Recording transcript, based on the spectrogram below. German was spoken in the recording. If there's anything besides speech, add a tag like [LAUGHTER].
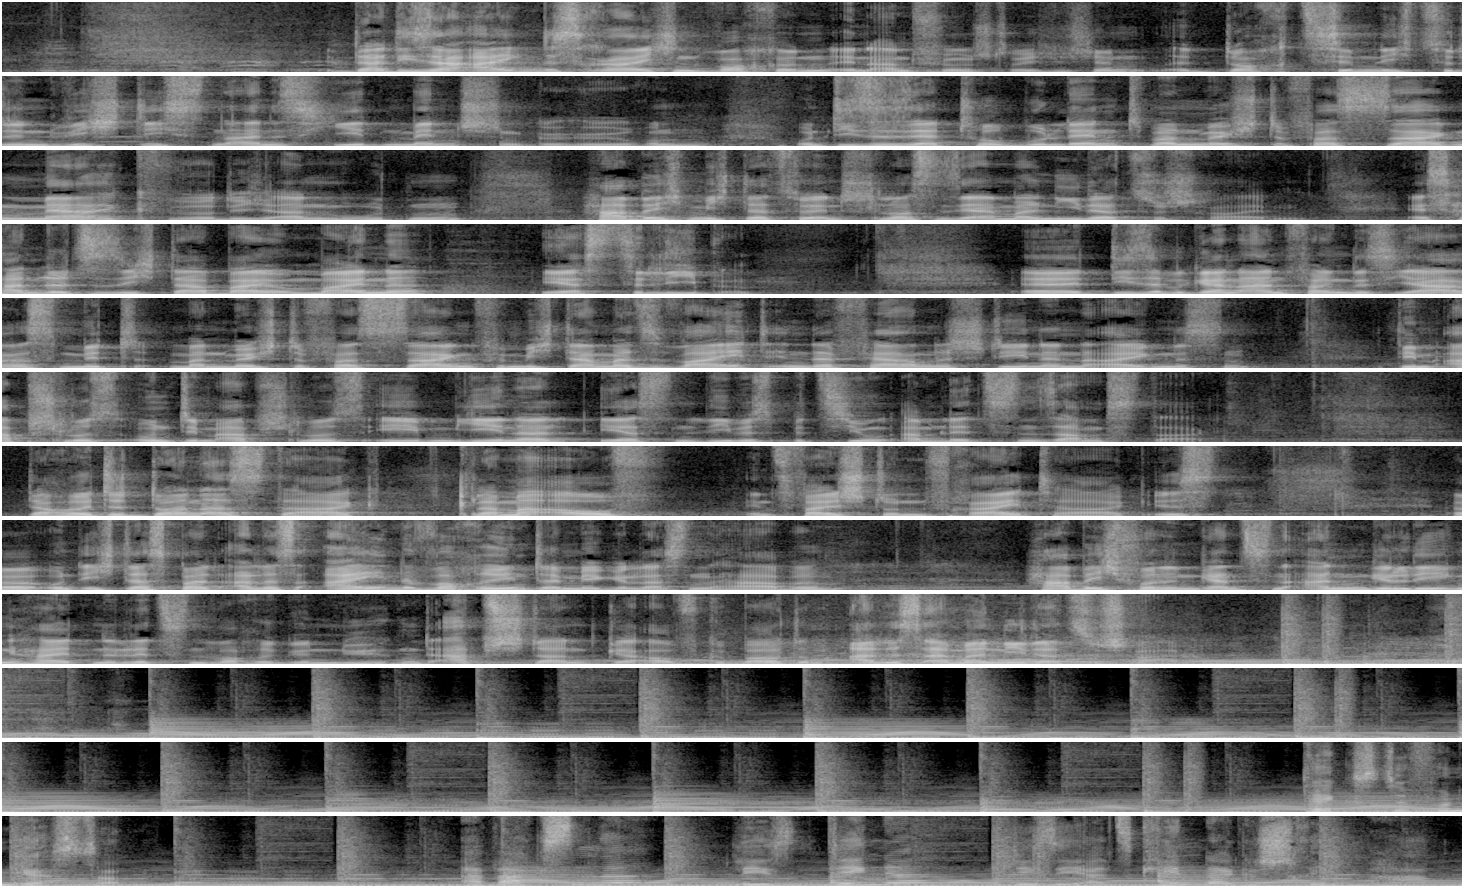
Da diese ereignisreichen Wochen, in Anführungsstrichen, doch ziemlich zu den wichtigsten eines jeden Menschen gehören und diese sehr turbulent, man möchte fast sagen merkwürdig anmuten, habe ich mich dazu entschlossen, sie einmal niederzuschreiben. Es handelte sich dabei um meine erste Liebe. Äh, diese begann Anfang des Jahres mit, man möchte fast sagen, für mich damals weit in der Ferne stehenden Ereignissen, dem Abschluss und dem Abschluss eben jener ersten Liebesbeziehung am letzten Samstag. Da heute Donnerstag, Klammer auf, in zwei Stunden Freitag ist, äh, und ich das bald alles eine Woche hinter mir gelassen habe, habe ich von den ganzen Angelegenheiten der letzten Woche genügend Abstand aufgebaut, um alles einmal niederzuschreiben. Texte von gestern. Erwachsene lesen Dinge, die sie als Kinder geschrieben haben.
